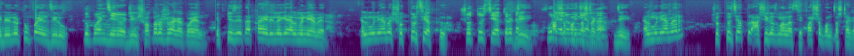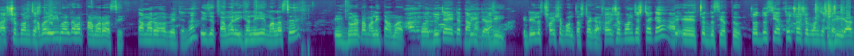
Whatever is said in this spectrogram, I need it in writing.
এটা হলো two point zero two point zero জি সতেরোশো টাকা কয়েল। এফটি যে তারটা এটা হলো অ্যালুমিনিয়ামের। অ্যালুমিনিয়ামের সত্তর ছিয়াত্তর। সত্তর ছিয়াত্তর জি পাঁচশো পঞ্চাশ টাকা। জি অ্যালুমিনিয়ামের সত্তর ছিয়াত্তর আশি গজ মাল আছে পাঁচশো পঞ্চাশ টাকা। পাঁচশো পঞ্চাশ আবার এই মালটা আবার তামারও আছে। তামারও হবে এটা না? এই যে তামার এইখানে মাল আছে এই দোনোটা মালই তামার দুইটা এটা তামার দুইটা জি। এটা হলো ছয়শো পঞ্চাশ টাকা। ছয়শো পঞ্চাশ টাকা আর চোদ্দ ছিয়াত্তর। চোদ্দ ছিয়াত্তর ছয়শো জি আর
